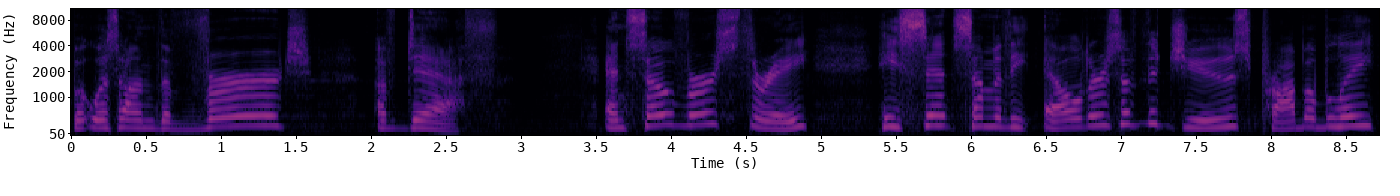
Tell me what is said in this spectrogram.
but was on the verge of death. And so, verse 3 he sent some of the elders of the Jews, probably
